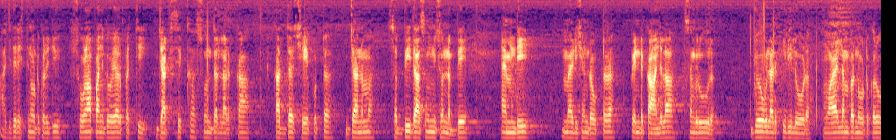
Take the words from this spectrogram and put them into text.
ਅੱਜ ਦੇ ਰਿਸ਼ਤੇ ਨੋਟ ਕਰੋ ਜੀ 16/5/2025 ਜੱਟ ਸਿੱਖ, ਸੁੰਦਰ ਲੜਕਾ, ਕੱਦ 6 ਫੁੱਟ, ਜਨਮ 26/10/1990 ਡੀ ਮੈਡੀਸਨ ਡਾਕਟਰ, ਪਿੰਡ ਕਾਂਜਲਾ, ਸੰਗਰੂਰ। ਯੋਗ ਲੜਕੀ ਦੀ ਲੋੜ। ਮੋਬਾਈਲ ਨੰਬਰ ਨੋਟ ਕਰੋ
